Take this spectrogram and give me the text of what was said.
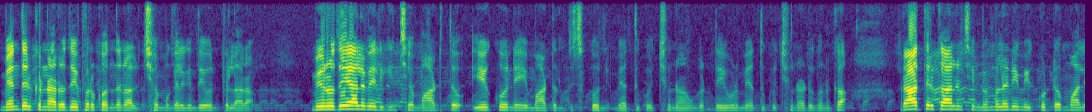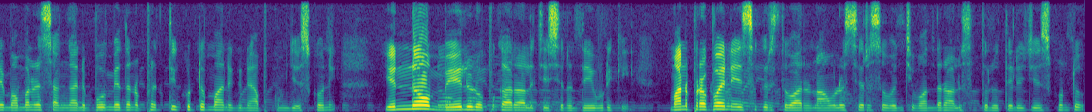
మీ అందరికీ నా హృదయపూర్వక వందనాలు. చెమ్మగలిగిన దేవుని పిల్లారా మీ హృదయాలు వెలిగించే మాటతో ఏకోనే ఈ మాటలు తీసుకొని మీ అద్దకు దేవుడు మీ వచ్చున్నాడు కనుక రాత్రి కాలం నుంచి మిమ్మల్ని మీ కుటుంబాన్ని మమ్మల్ని సంఘాన్ని భూమి మీద ఉన్న ప్రతి కుటుంబాన్ని జ్ఞాపకం చేసుకొని ఎన్నో మేలులు ఉపకారాలు చేసిన దేవుడికి మన ప్రభు అయిన యేసుక్రీస్తు వారి నామలో శిరస్సు వంచి వందనాలు స్థుతులు తెలియజేసుకుంటూ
